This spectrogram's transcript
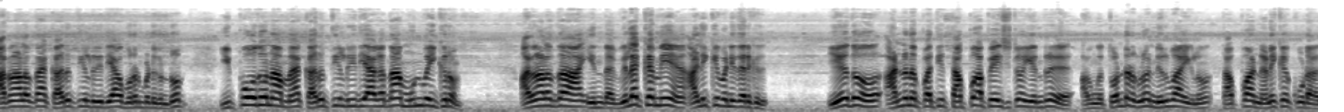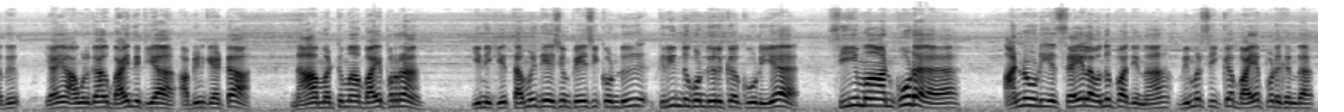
அதனால தான் கருத்தியல் ரீதியாக முரண்படுகின்றோம். இப்போதும் நாம் கருத்தியல் ரீதியாக தான் முன்வைக்கிறோம். அதனால தான் இந்த விளக்கமே அழிக்க வேண்டியதாக இருக்குது. ஏதோ அண்ணனை பற்றி தப்பாக பேசிட்டோம் என்று அவங்க தொண்டர்களும் நிர்வாகிகளும் தப்பாக நினைக்கக்கூடாது. ஏன் அவங்களுக்காக பயந்துட்டியா அப்படின்னு கேட்டால் நான் மட்டுமா பயப்படுறேன்? இன்னைக்கு தமிழ் தேசியம் பேசிக்கொண்டு திரிந்து கொண்டு இருக்கக்கூடிய சீமான் கூட அண்ணனுடைய செயலை வந்து பார்த்தீங்கன்னா விமர்சிக்க பயப்படுகின்றார்.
